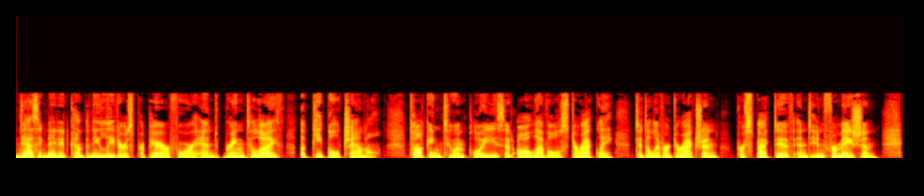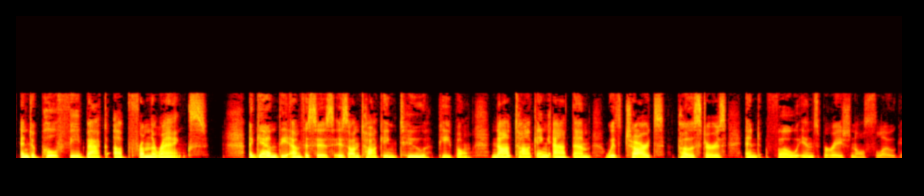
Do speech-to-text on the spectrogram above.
designated company leaders prepare for and bring to life a people channel, talking to employees at all levels directly to deliver direction, perspective, and information, and to pull feedback up from the ranks. Again, the emphasis is on talking to people, not talking at them with charts, posters, and faux inspirational slogans.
